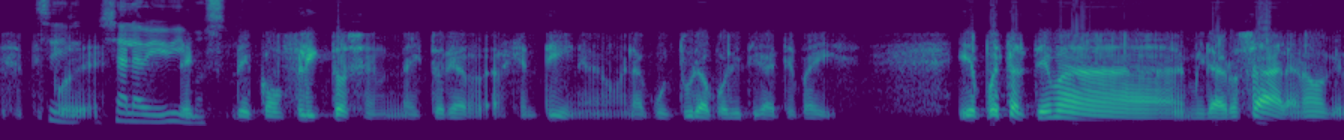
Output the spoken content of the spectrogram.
ese tipo sí, de, ya la vivimos. De, de, conflictos en la historia argentina, ¿no? en la cultura política de este país. Y después está el tema Milagrosara, ¿no? que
